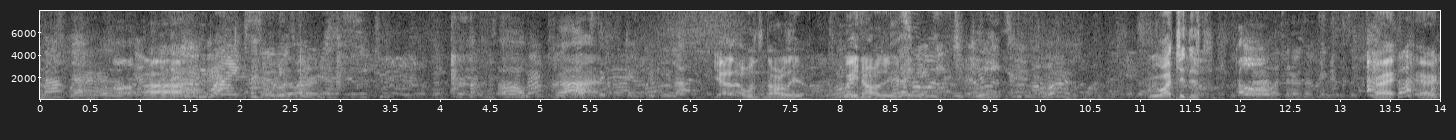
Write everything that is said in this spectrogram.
Uh, it was. Oh God. yeah, that one's gnarlier. Way gnarlier. We watch it. There's Oh, I thought it was a big All right, Eric.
